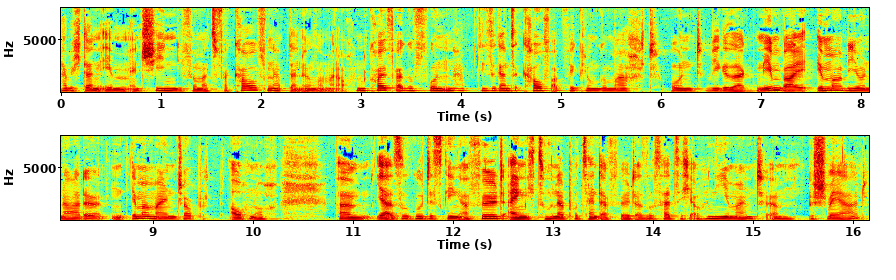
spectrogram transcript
habe ich dann eben entschieden, die Firma zu verkaufen, habe dann irgendwann mal auch einen Käufer gefunden, habe diese ganze Kaufabwicklung gemacht und wie gesagt, nebenbei immer Bionade und immer meinen Job auch noch, ähm, ja, so gut es ging, erfüllt, eigentlich zu 100 Prozent erfüllt. Also es hat sich auch nie jemand ähm, beschwert.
